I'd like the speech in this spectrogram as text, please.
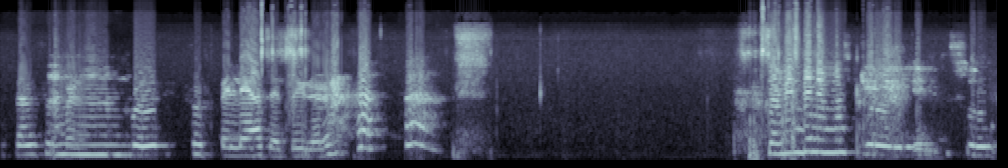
Están súper cool sus peleas de Twitter. También tenemos que su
